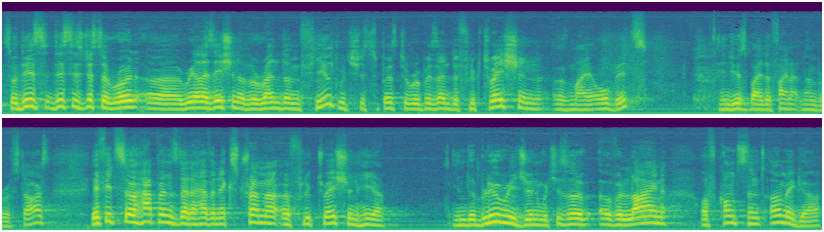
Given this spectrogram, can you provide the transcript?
So this, this is just a uh, realization of a random field, which is supposed to represent the fluctuation of my orbits induced by the finite number of stars. If it so happens that I have an extrema of fluctuation here in the blue region, which is a, of a line of constant omega,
